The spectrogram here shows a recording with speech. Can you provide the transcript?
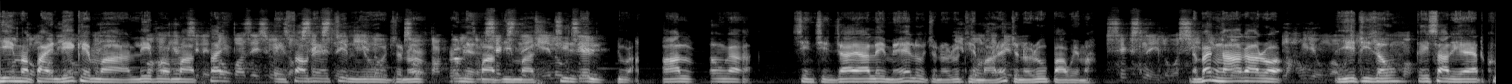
မြေမပိုင်လေးခင်မှာလေပေါ်မှာတိုက်အိမ်ဆောက်တဲ့အဖြစ်မျိုးကိုကျွန်တော်တို့မြန်မာပြည်မှာရှိတဲ့လူအားလုံးက ရှင်းချင်ကြရလိမ့်မယ်လို့ကျွန်တော်တို့ထင်ပါတယ်ကျွန်တော်တို့ပါဝင်ပါ sex နေလို့နံပါတ်5ကတော့အရေးကြီးဆုံးကိစ္စတွေကတစ်ခု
